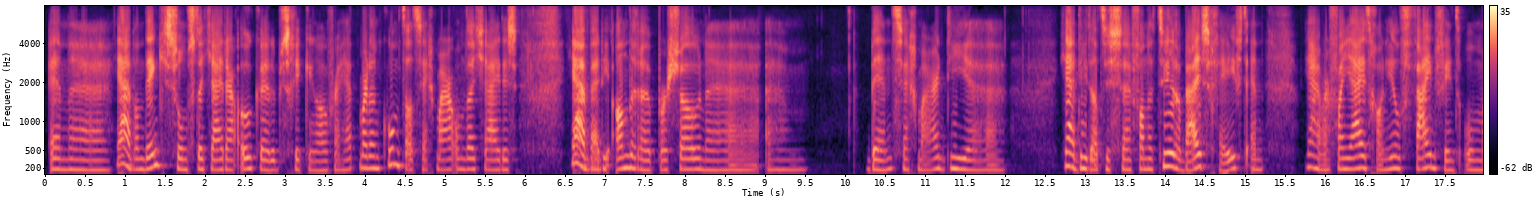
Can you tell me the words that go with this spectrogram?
En uh, ja, dan denk je soms dat jij daar ook uh, de beschikking over hebt. Maar dan komt dat zeg maar omdat jij dus ja, bij die andere personen um, bent, zeg maar, die, uh, ja, die dat dus van nature bij zich heeft. En ja, waarvan jij het gewoon heel fijn vindt om,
